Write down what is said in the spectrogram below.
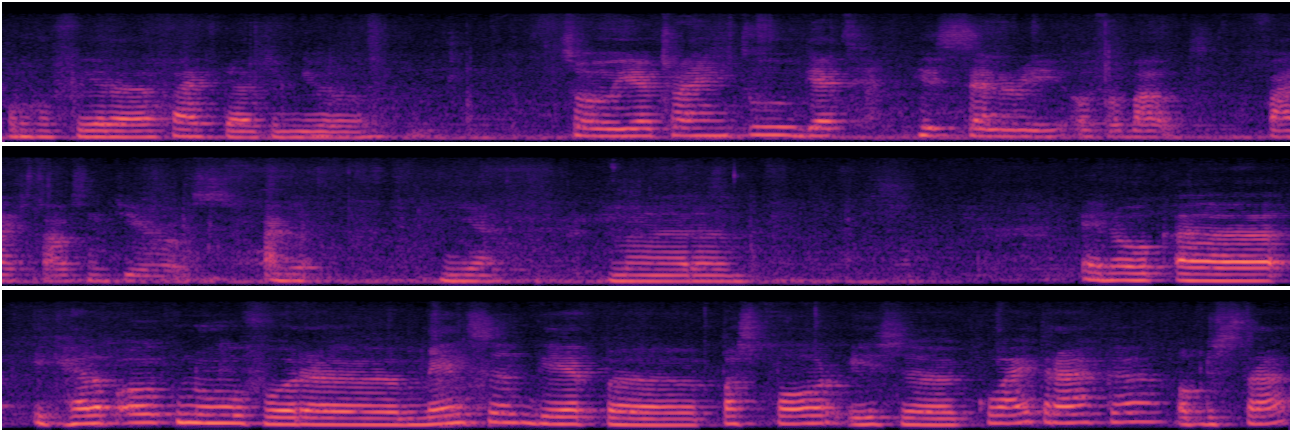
ongeveer eh, 5000 euro. So we are trying to get his salary of about 5,000 euros. Ja. ja. Maar. eh, en ook, eh, ik help ook nu voor eh, mensen die hebben eh, paspoort is kwijtraken op de straat.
